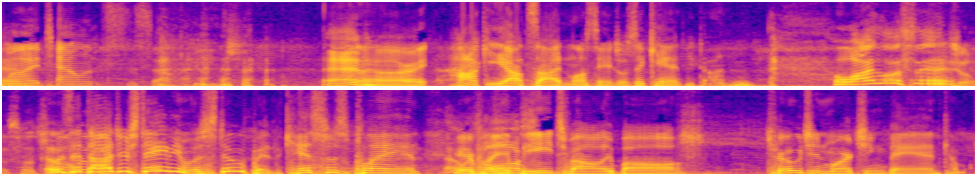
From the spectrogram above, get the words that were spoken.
again. my talents to South Beach. And All right, hockey outside in Los Angeles. It can't be done. why Los Angeles? What's It was wrong at with that? Dodger Stadium. It was stupid. Kiss was playing. That they were playing awesome. beach volleyball. Trojan marching band. Come on.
